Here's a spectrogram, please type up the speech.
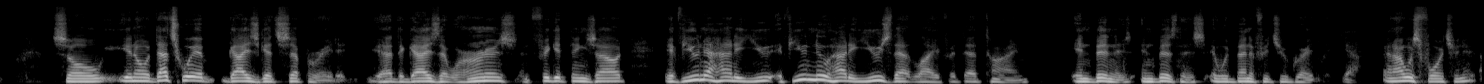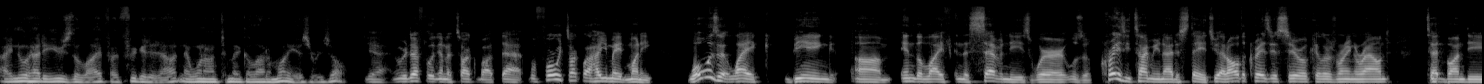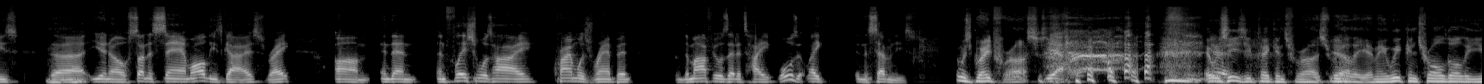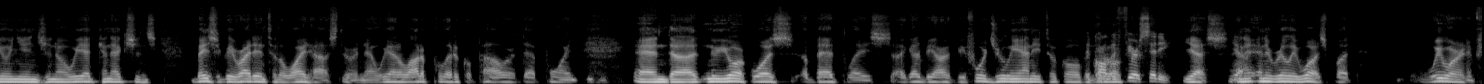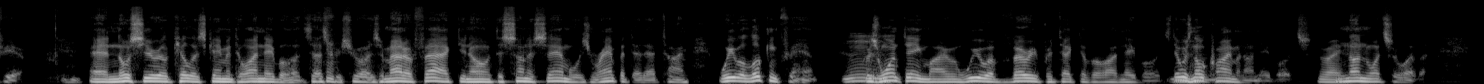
So, you know, that's where guys get separated. You had the guys that were earners and figured things out. If you know how to use, if you knew how to use that life at that time in business, in business, it would benefit you greatly. Yeah. And I was fortunate. I knew how to use the life. I figured it out and I went on to make a lot of money as a result. Yeah, and we're definitely going to talk about that. Before we talk about how you made money, what was it like being um, in the life in the 70s where it was a crazy time in the United States? You had all the craziest serial killers running around, Ted Bundy's, the, Mhm. you know, Son of Sam, all these guys, right? Um, and then inflation was high, crime was rampant, the mafia was at its height. What was it like in the 70s? It was great for us. Yeah. it was easy pickings for us, Yeah. really. I mean, we controlled all the unions. You know, we had connections basically right into the White House during that. We had a lot of political power at that point. Mhm. And uh, New York was a bad place. I got to be honest. Before Giuliani took over, They New called it Fear City. Yes, Yeah. and, it, and it really was. But we weren't in fear. Mhm. And no serial killers came into our neighborhoods, that's Hmm. for sure. As a matter of fact, you know, the son of Sam was rampant at that time. We were looking for him. There's Mm, one thing, Myron, we were very protective of our neighborhoods. There was no Mm. crime in our neighborhoods, Right. none whatsoever.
